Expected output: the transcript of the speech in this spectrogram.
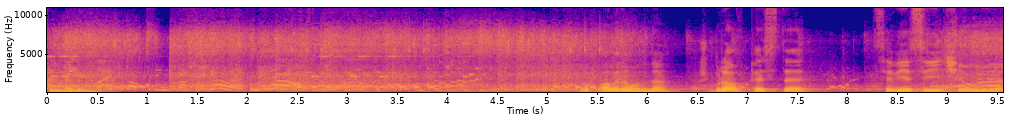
kill benim. Hop alırım onu da. Şu Brav Peste seviyesi şey oluyor ya.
